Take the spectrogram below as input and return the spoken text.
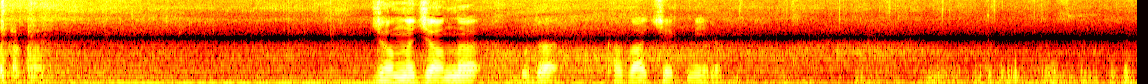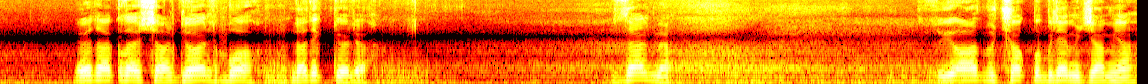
canlı canlı burada kaza çekmeyelim. Evet arkadaşlar göl bu. Ladik Gölü. Güzel mi? Suyu az mı çok mu bilemeyeceğim ya.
